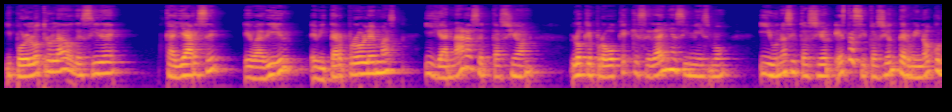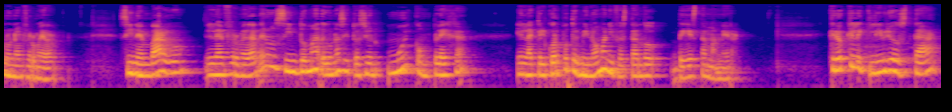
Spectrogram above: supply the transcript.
Y por el otro lado decide callarse, evadir, evitar problemas y ganar aceptación, lo que provoque que se dañe a sí mismo y una situación, esta situación terminó con una enfermedad. Sin embargo, la enfermedad era un síntoma de una situación muy compleja en la que el cuerpo terminó manifestando de esta manera. Creo que el equilibrio está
